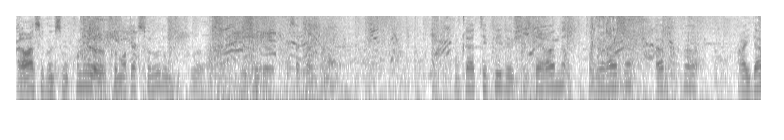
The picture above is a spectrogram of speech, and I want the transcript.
Alors là, c'est son premier euh, commentaire solo, donc du coup, euh, je vais essayer de faire ça correctement. Donc là, TP de Shin Skyron, Overhead, hop, Raida,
